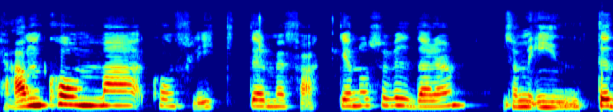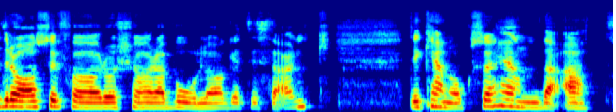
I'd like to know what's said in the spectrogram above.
Kan komma konflikter med facken och så vidare som inte drar sig för att köra bolaget i sank. Det kan också hända att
